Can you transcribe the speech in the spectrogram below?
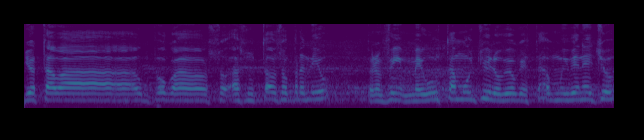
yo estaba un poco asustado, sorprendido, pero en fin, me gusta mucho y lo veo que está muy bien hecho.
